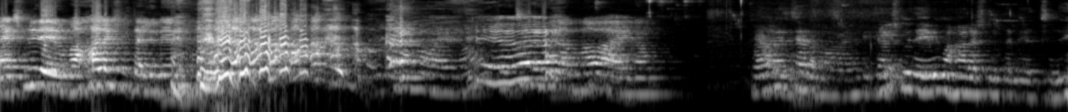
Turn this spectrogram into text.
లక్ష్మీదేవి మహాలక్ష్మి తల్లిదేవి. లక్ష్మీదేవి మహాలక్ష్మి తల్లి వచ్చింది.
